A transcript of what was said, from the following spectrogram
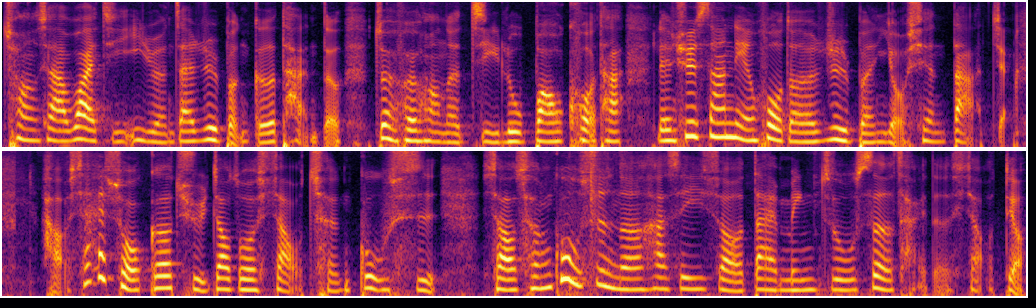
创下外籍艺人在日本歌坛的最辉煌的纪录，包括他连续三年获得了日本有线大奖。好，下一首歌曲叫做《小城故事》。小城故事呢，它是一首带民族色彩的小调。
